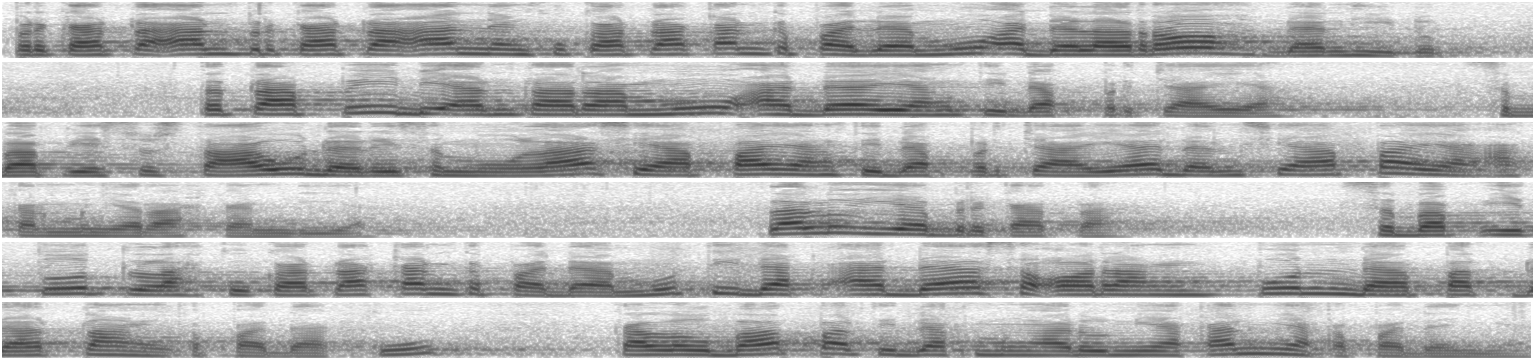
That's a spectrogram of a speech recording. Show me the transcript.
Perkataan-perkataan yang kukatakan kepadamu adalah roh dan hidup. Tetapi di antaramu ada yang tidak percaya. Sebab Yesus tahu dari semula siapa yang tidak percaya dan siapa yang akan menyerahkan dia. Lalu ia berkata, sebab itu telah kukatakan kepadamu tidak ada seorang pun dapat datang kepadaku kalau Bapa tidak mengaruniakannya kepadanya.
